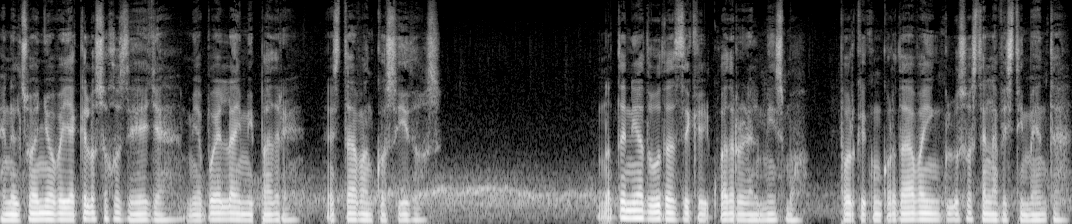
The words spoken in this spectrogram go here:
En el sueño veía que los ojos de ella, mi abuela y mi padre estaban cosidos. No tenía dudas de que el cuadro era el mismo, porque concordaba incluso hasta en la vestimenta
